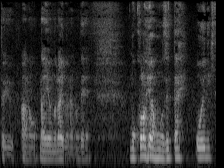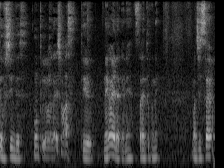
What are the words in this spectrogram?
というあの内容のライブなのでもうこの日はもう絶対応援に来てほしいんです。本当にお願いしますっていう願いだけね伝えとくね、まあ、実際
